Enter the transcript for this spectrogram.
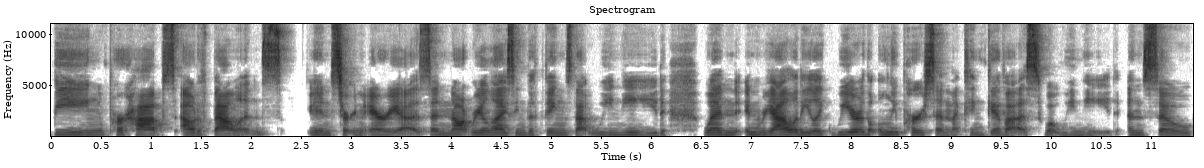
being perhaps out of balance in certain areas and not realizing the things that we need when in reality like we are the only person that can give us what we need. And so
